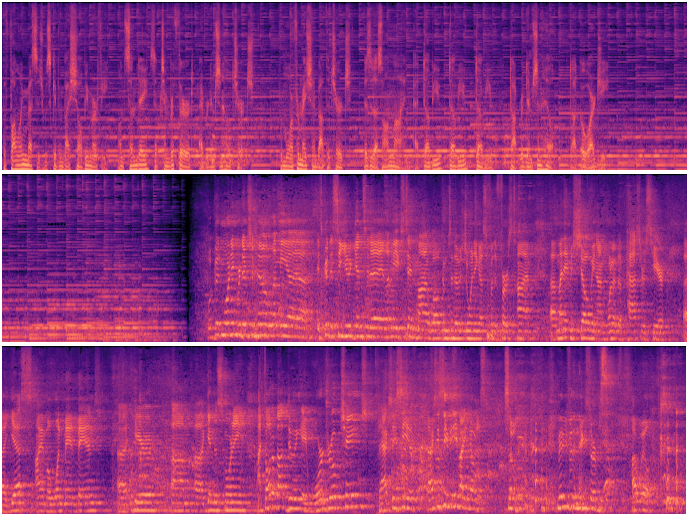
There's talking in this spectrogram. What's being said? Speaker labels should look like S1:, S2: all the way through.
S1: The following message was given by Shelby Murphy on Sunday, September 3rd at Redemption Hill Church. For more information about the church, visit us online at www.redemptionhill.org.
S2: Well, good morning, Redemption Hill. Let me, uh, it's good to see you again today. Let me extend my welcome to those joining us for the first time. Uh, my name is Shelby, and I'm one of the pastors here. Uh, yes, I am a one man band uh, here um, uh, again this morning. I thought about doing a wardrobe change to actually see if, actually see if anybody noticed. So maybe for the next service, I will.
